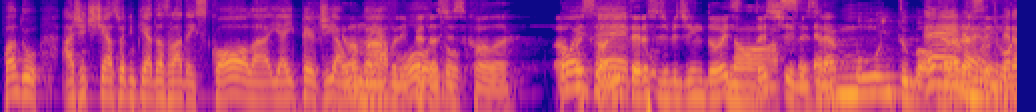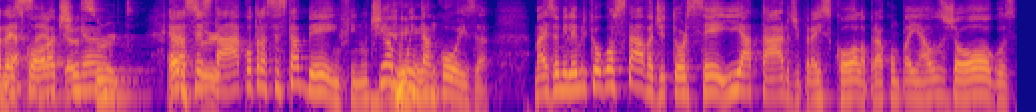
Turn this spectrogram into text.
Quando a gente tinha as Olimpíadas lá da escola, e aí perdia um, ganhava o outro. Olimpíadas de escola. Pois a escola é. inteira se dividia em dois, Nossa, dois times, né? Era muito bom. Era, era, assim, era da escola tinha... Era surto. Era, era sexta A contra sexta B, enfim, não tinha muita coisa. Mas eu me lembro que eu gostava de torcer, ir à tarde pra escola para acompanhar os jogos,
